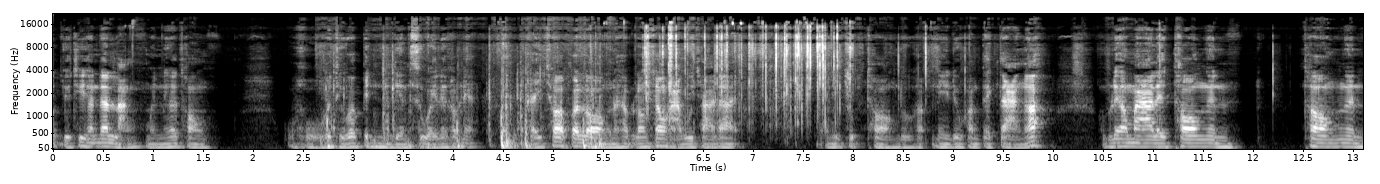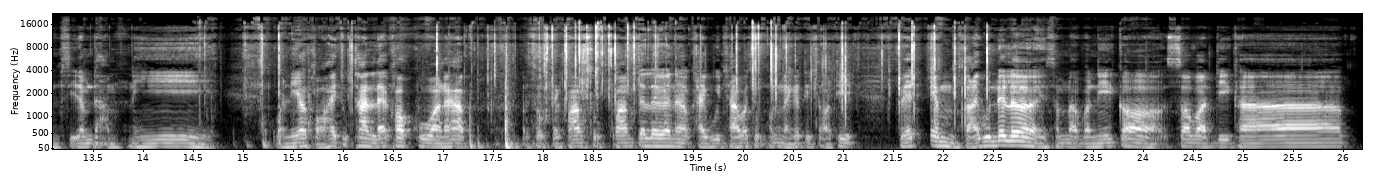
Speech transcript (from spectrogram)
ตรอยู่ที่ทางด้านหลังเหมือนเนื้อทอง โอ้โห ถือว่าเป็นเหรียญสวยเลยครับเนี่ย ใครชอบก็ลองนะครับ ลองเช่าหาบูชาได้ อันนี้จุกทองดูครับ นี่ดูความแตกต่างเนาะ ผมเลยเอามาเลยทองเงิน ทองเงินสีดำๆนี่ วันนี้ก็ขอให้ทุกท่านและครอบครัวนะครับ ประสบแต่ความสุขความเจริญนะครับ ใครบูชาวัตถุข้างไหนก็ติดต่อที่เฟซเอ็มสายบุญได้เลยสำหรับวันนี้ก็สวัสดีครับ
